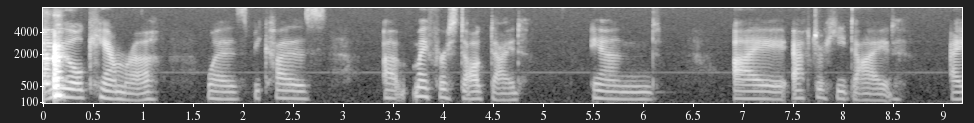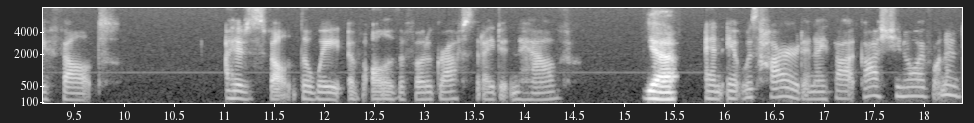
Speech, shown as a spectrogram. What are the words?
a real camera was because uh, my first dog died. And I, after he died, I felt, I just felt the weight of all of the photographs that I didn't have. Yeah. And it was hard. And I thought, gosh, you know, I've wanted,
